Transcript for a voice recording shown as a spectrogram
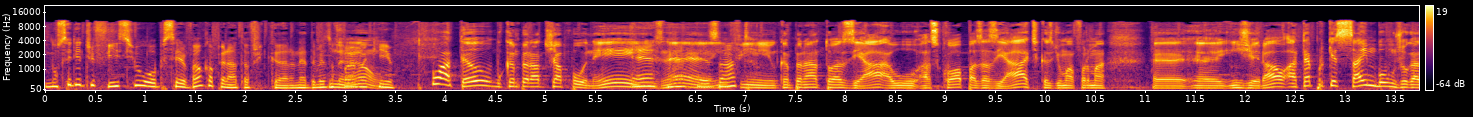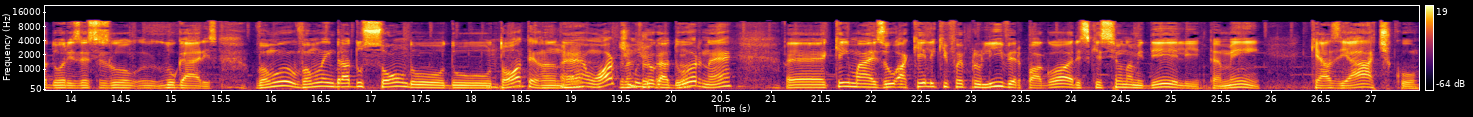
não seria difícil observar o campeonato africano, né? Da mesma não. forma que. Ou até o, campeonato japonês, é, né? É, Enfim, o campeonato asiático, as Copas asiáticas, de uma forma é, é, em geral, até porque saem bons jogadores desses lugares. Vamos, vamos lembrar do som do, do uhum. Tottenham, né? É, um ótimo jogador jogador, né? É, quem mais? O, aquele que foi pro Liverpool agora, esqueci o nome dele também, que é asiático.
